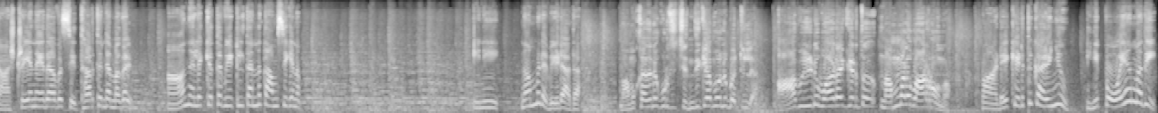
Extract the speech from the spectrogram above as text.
രാഷ്ട്രീയ നേതാവ് സിദ്ധാർത്ഥന്റെ മകൾ ആ നിലയ്ക്കൊത്ത വീട്ടിൽ തന്നെ താമസിക്കണം. ഇനി നമ്മുടെ വീട് അതാ. നമുക്കതിനെ കുറിച്ച് ചിന്തിക്കാൻ പോലും പറ്റില്ല. ആ വീട് വാടകയ്ക്കെടുത്ത് നമ്മൾ മാറണമെന്നോ വാടകയ്ക്കെടുത്ത് കഴിഞ്ഞു. ഇനി പോയാ മതി.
